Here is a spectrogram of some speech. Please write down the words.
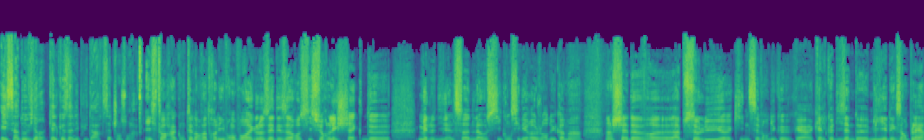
et ça devient quelques années plus tard cette chanson-là. Histoire racontée dans votre livre. On pourrait gloser des heures aussi sur l'échec de Melody Nelson, là aussi considéré aujourd'hui comme un, un chef-d'œuvre euh, absolu euh, qui ne s'est vendu que qu'à quelques dizaines de milliers d'exemplaires.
